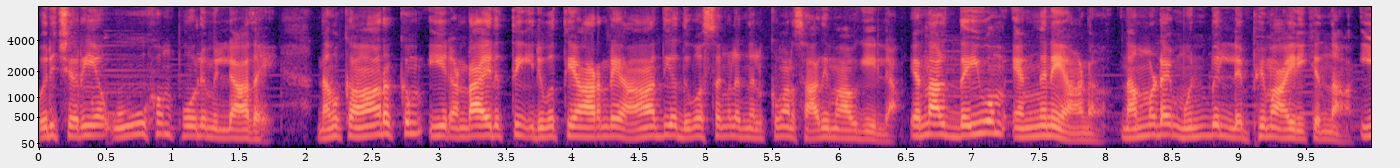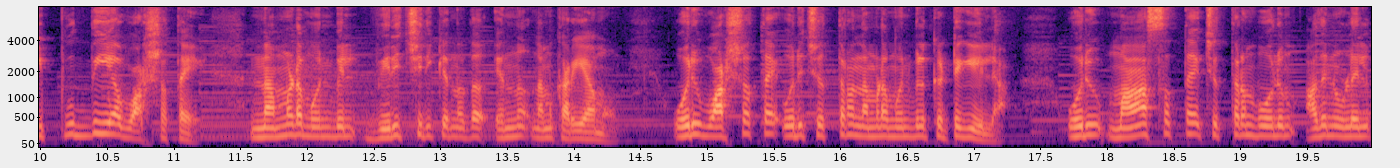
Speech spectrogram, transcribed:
ഒരു ചെറിയ ഊഹം പോലുമില്ലാതെ നമുക്ക് ആർക്കും ഈ രണ്ടായിരത്തി ഇരുപത്തിയാറിന്റെ ആദ്യ ദിവസങ്ങളിൽ നിൽക്കുവാൻ സാധ്യമാവുകയില്ല. എന്നാൽ ദൈവം എങ്ങനെയാണ് നമ്മുടെ മുൻപിൽ ലഭ്യമായിരിക്കുന്ന ഈ പുതിയ വർഷത്തെ നമ്മുടെ മുൻപിൽ വിരിച്ചിരിക്കുന്നത് എന്ന് നമുക്കറിയാമോ? ഒരു വർഷത്തെ ഒരു ചിത്രം നമ്മുടെ മുൻപിൽ കിട്ടുകയില്ല. ഒരു മാസത്തെ ചിത്രം പോലും അതിനുള്ളിൽ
